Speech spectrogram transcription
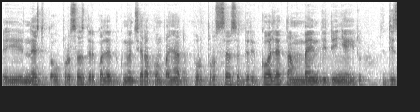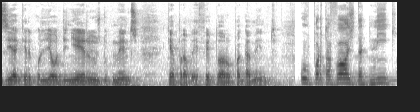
E neste, o processo de recolha de documentos era acompanhado por processo de recolha também de dinheiro. Dizia que recolheu o dinheiro e os documentos que é para efetuar o pagamento. O porta-voz da DNIC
